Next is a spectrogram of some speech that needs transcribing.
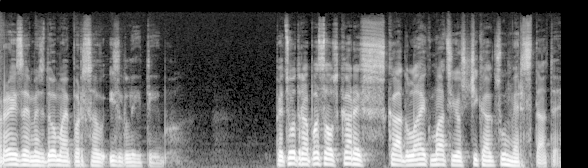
Reizēm es domāju par savu izglītību. Pēc otrā pasaules kara es kādu laiku mācījos Čikāgas Universitātē.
